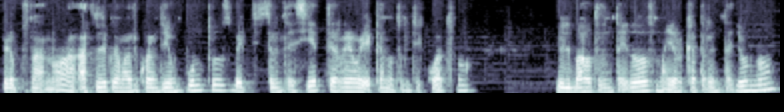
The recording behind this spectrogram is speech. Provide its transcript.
Pero pues nada, ¿no? Atlético de Madrid 41 puntos, Betis 37, Río Vallecano 34, Bilbao 32, Mallorca 31.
